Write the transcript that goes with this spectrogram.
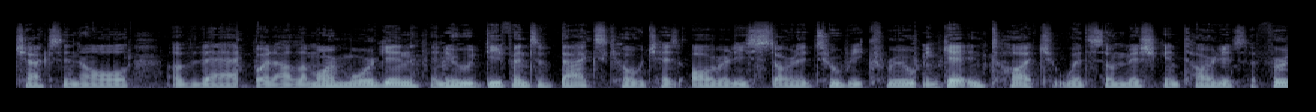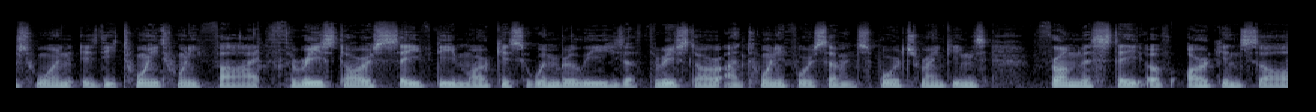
checks and all of that. But uh, Lamar Morgan, the new defensive backs coach, has already started to recruit and get in touch with some Michigan targets. The first one is the 2025 three-star safety Marcus Wimberly. He's a three-star on 24/7 Sports rankings from the state of Arkansas.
